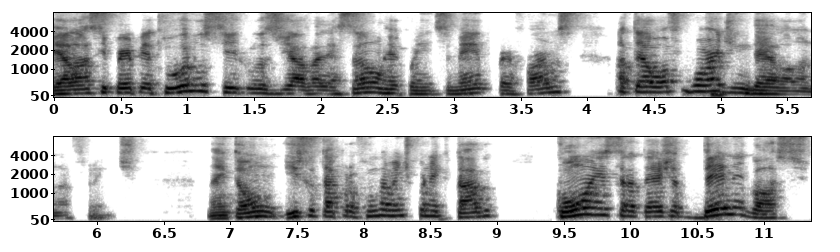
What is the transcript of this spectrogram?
ela se perpetua nos ciclos de avaliação, reconhecimento, performance, até o offboarding dela lá na frente. Né? Então, isso está profundamente conectado com a estratégia de negócio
